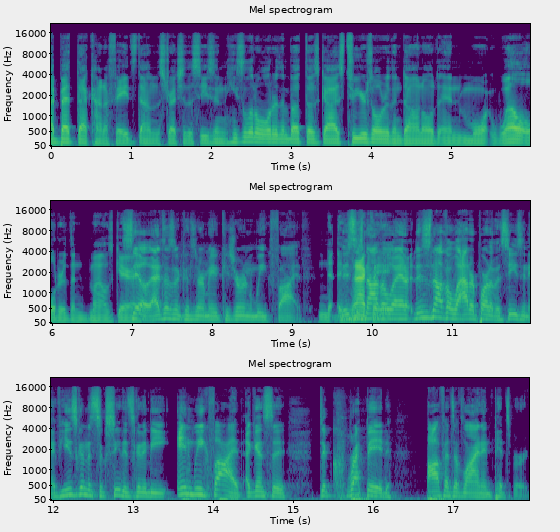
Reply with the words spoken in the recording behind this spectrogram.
I bet that kind of fades down the stretch of the season. He's a little older than both those guys, two years older than Donald, and more well older than Myles Garrett. Still, that doesn't concern me because you're in week five. N- This exactly. is not the latter. This is not the latter part of the season. If he's going to succeed, it's going to be in week five against a decrepit offensive line in Pittsburgh.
